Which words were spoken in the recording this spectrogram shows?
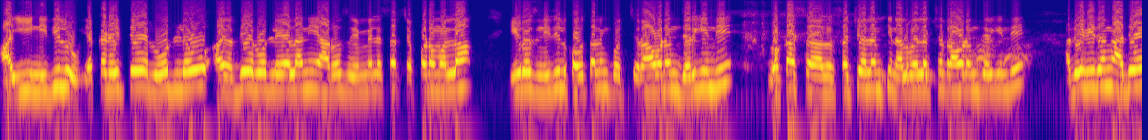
ఆ ఈ నిధులు ఎక్కడైతే రోడ్లు అదే రోడ్లు వేయాలని ఆ రోజు ఎమ్మెల్యే సార్ చెప్పడం వల్ల ఈ రోజు నిధులు కౌతలంకి వచ్చి రావడం జరిగింది. ఒక స- సచివాలయంకి నలభై లక్షలు రావడం జరిగింది. అదే విధంగా అదే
